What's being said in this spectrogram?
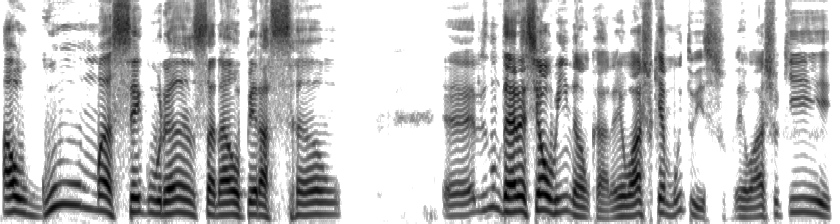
alguma segurança na operação. É, eles não deram esse all-in, não, cara. Eu acho que é muito isso. Eu acho que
